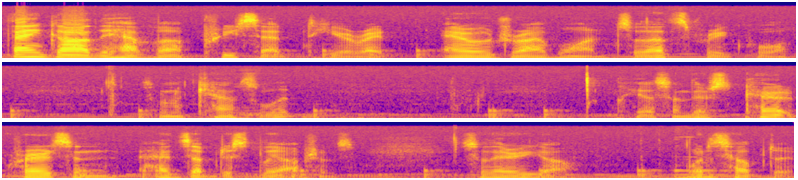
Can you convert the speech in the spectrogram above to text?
thank God they have a preset here, right? Arrow drive one, so that's pretty cool. So I'm gonna cancel it yes and there's credits and heads up display options. So there you go. What does help do?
